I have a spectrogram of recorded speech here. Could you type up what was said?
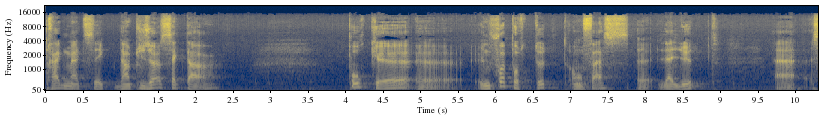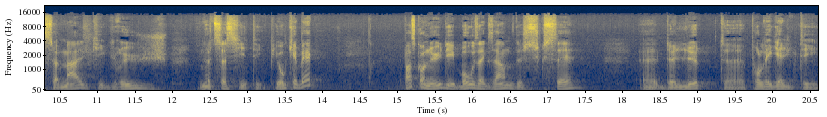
pragmatiques dans plusieurs secteurs pour que, une fois pour toutes, on fasse euh, la lutte à ce mal qui gruge notre société. Puis au Québec, je pense qu'on a eu des beaux exemples de succès euh, de lutte euh, pour l'égalité.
